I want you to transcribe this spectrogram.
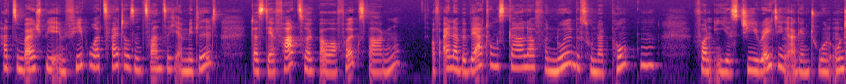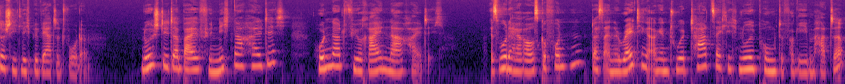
hat zum Beispiel im Februar 2020 ermittelt, dass der Fahrzeugbauer Volkswagen auf einer Bewertungsskala von 0 bis 100 Punkten von ESG-Rating-Agenturen unterschiedlich bewertet wurde. 0 steht dabei für nicht nachhaltig, 100 für rein nachhaltig. Es wurde herausgefunden, dass eine Ratingagentur tatsächlich 0 Punkte vergeben hatte,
